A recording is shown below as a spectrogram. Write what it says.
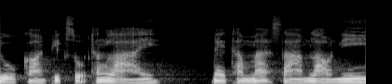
ดูก่อนภิกษุทั้งหลาย ในธรรมะสามเหล่านี้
